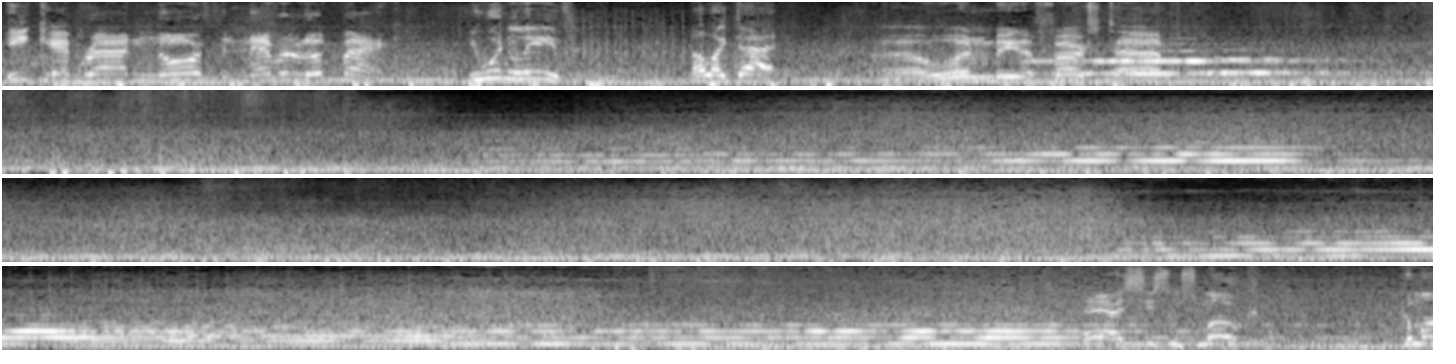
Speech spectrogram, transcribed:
he kept riding north and never looked back. He wouldn't leave. Not like that. Uh, wouldn't be the first time.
